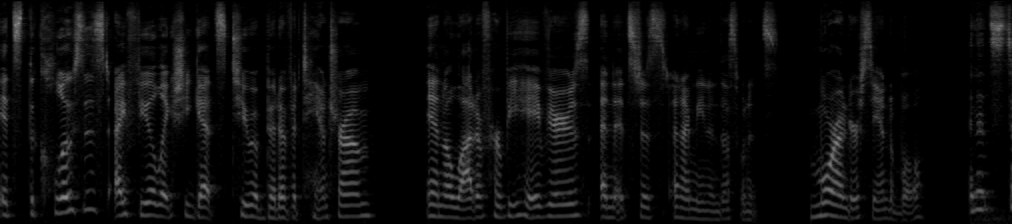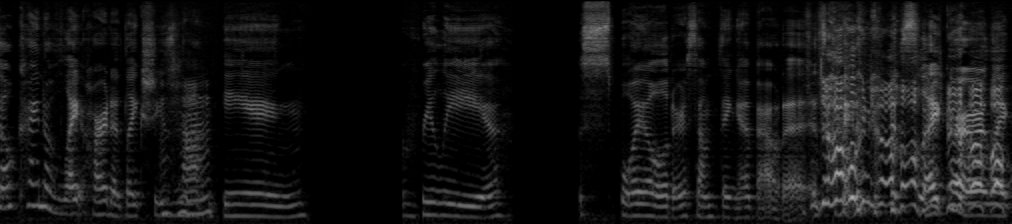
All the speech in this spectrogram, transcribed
it's the closest I feel like she gets to a bit of a tantrum in a lot of her behaviors. And it's just, and I mean, in this one, it's more understandable. And it's still kind of lighthearted. Like she's mm-hmm. not being really spoiled or something about it. It's no, kind of, no, it's like no. her like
